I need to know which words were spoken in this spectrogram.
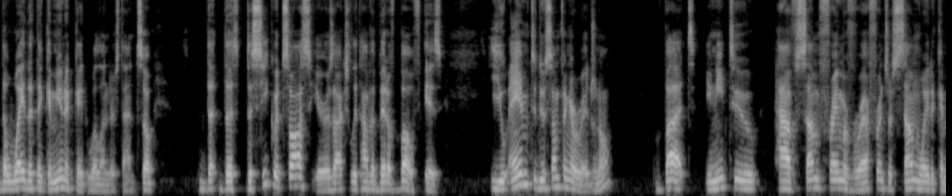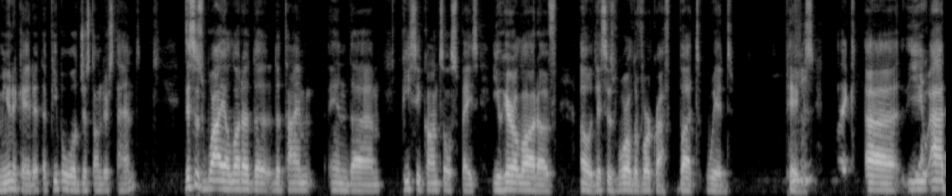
the way that they communicate will understand. So the the the secret sauce here is actually to have a bit of both is you aim to do something original, but you need to have some frame of reference or some way to communicate it that people will just understand. This is why a lot of the the time in the um, PC console space, you hear a lot of, oh, this is World of Warcraft, but with mm-hmm. pigs. Like uh, you add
